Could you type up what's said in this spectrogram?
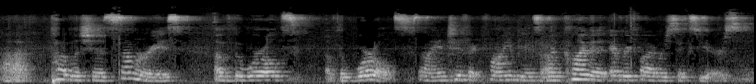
uh, publishes summaries of the world's of the world's scientific findings on climate every five or six years.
